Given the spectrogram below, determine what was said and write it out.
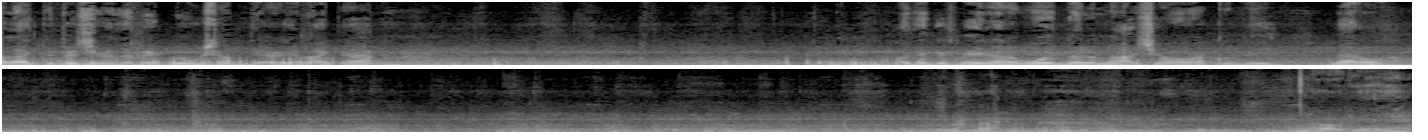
I like the picture of the big moose up there. You like that? I think it's made out of wood, but I'm not sure. It could be metal. okay.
